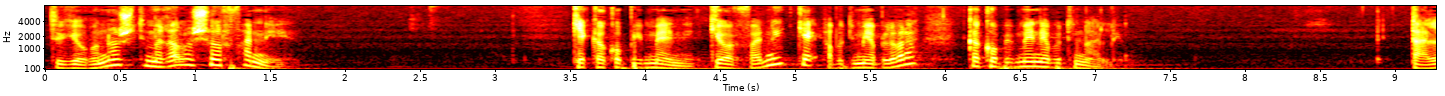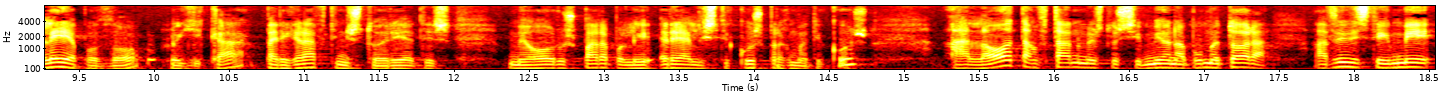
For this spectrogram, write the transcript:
το γεγονός ότι μεγάλωσε ορφανή και κακοποιημένη και ορφανή και από τη μία πλευρά κακοποιημένη από την άλλη. Τα λέει από εδώ, λογικά, περιγράφει την ιστορία της με όρους πάρα πολύ ρεαλιστικούς, πραγματικούς, αλλά όταν φτάνουμε στο σημείο να πούμε τώρα, αυτή τη στιγμή,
